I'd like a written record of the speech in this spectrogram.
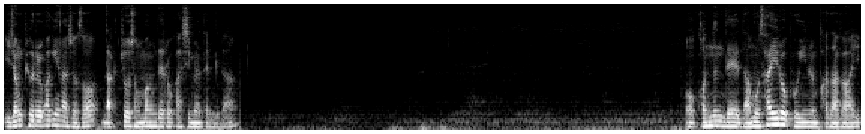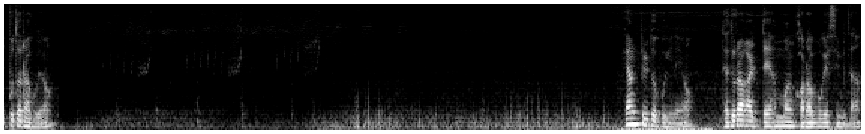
이정표를 확인하셔서 낙조 전망대로 가시면 됩니다. 어, 걷는데 나무 사이로 보이는 바다가 이쁘더라고요. 해안길도 보이네요. 되돌아갈 때 한번 걸어보겠습니다.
